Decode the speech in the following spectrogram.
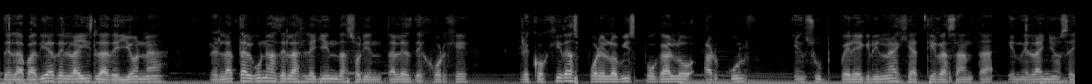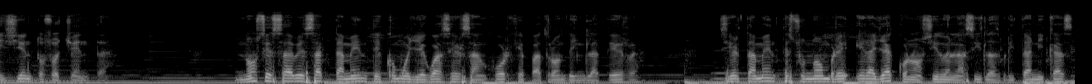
de la abadía de la isla de Iona relata algunas de las leyendas orientales de Jorge recogidas por el obispo galo Arculf en su peregrinaje a Tierra Santa en el año 680. No se sabe exactamente cómo llegó a ser San Jorge patrón de Inglaterra. Ciertamente su nombre era ya conocido en las Islas Británicas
